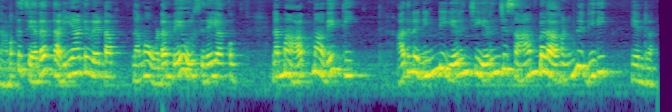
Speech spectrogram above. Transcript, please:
நமக்கு செத தனியாட்டு வேண்டாம். நம்ம உடம்பே ஒரு சிதையாக்கும். நம்ம ஆத்மாவே தீ. அதுல நின்று எரிஞ்சு எரிஞ்சு சாம்பல் ஆகணும்னு விதி என்றான்.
